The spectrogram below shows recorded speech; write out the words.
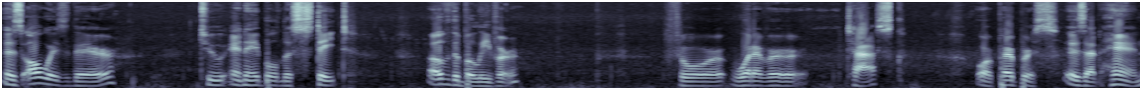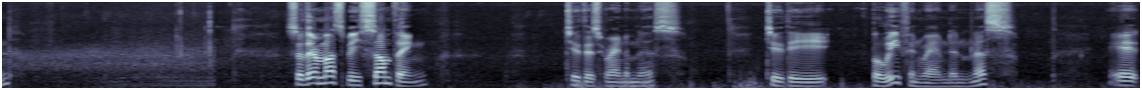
is always there to enable the state of the believer for whatever task or purpose is at hand. So there must be something to this randomness, to the belief in randomness. It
